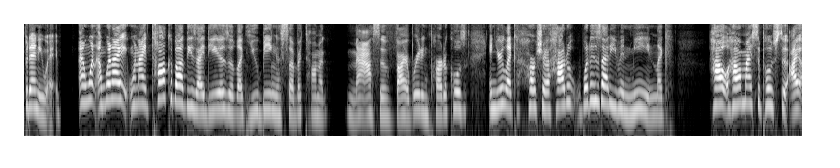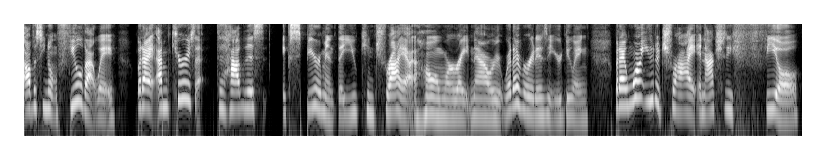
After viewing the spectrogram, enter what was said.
But anyway, and when and when I when I talk about these ideas of like you being a subatomic massive vibrating particles and you're like harsha how do what does that even mean? Like how how am i supposed to i obviously don't feel that way but i i'm curious to have this experiment that you can try at home or right now or whatever it is that you're doing but i want you to try and actually feel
